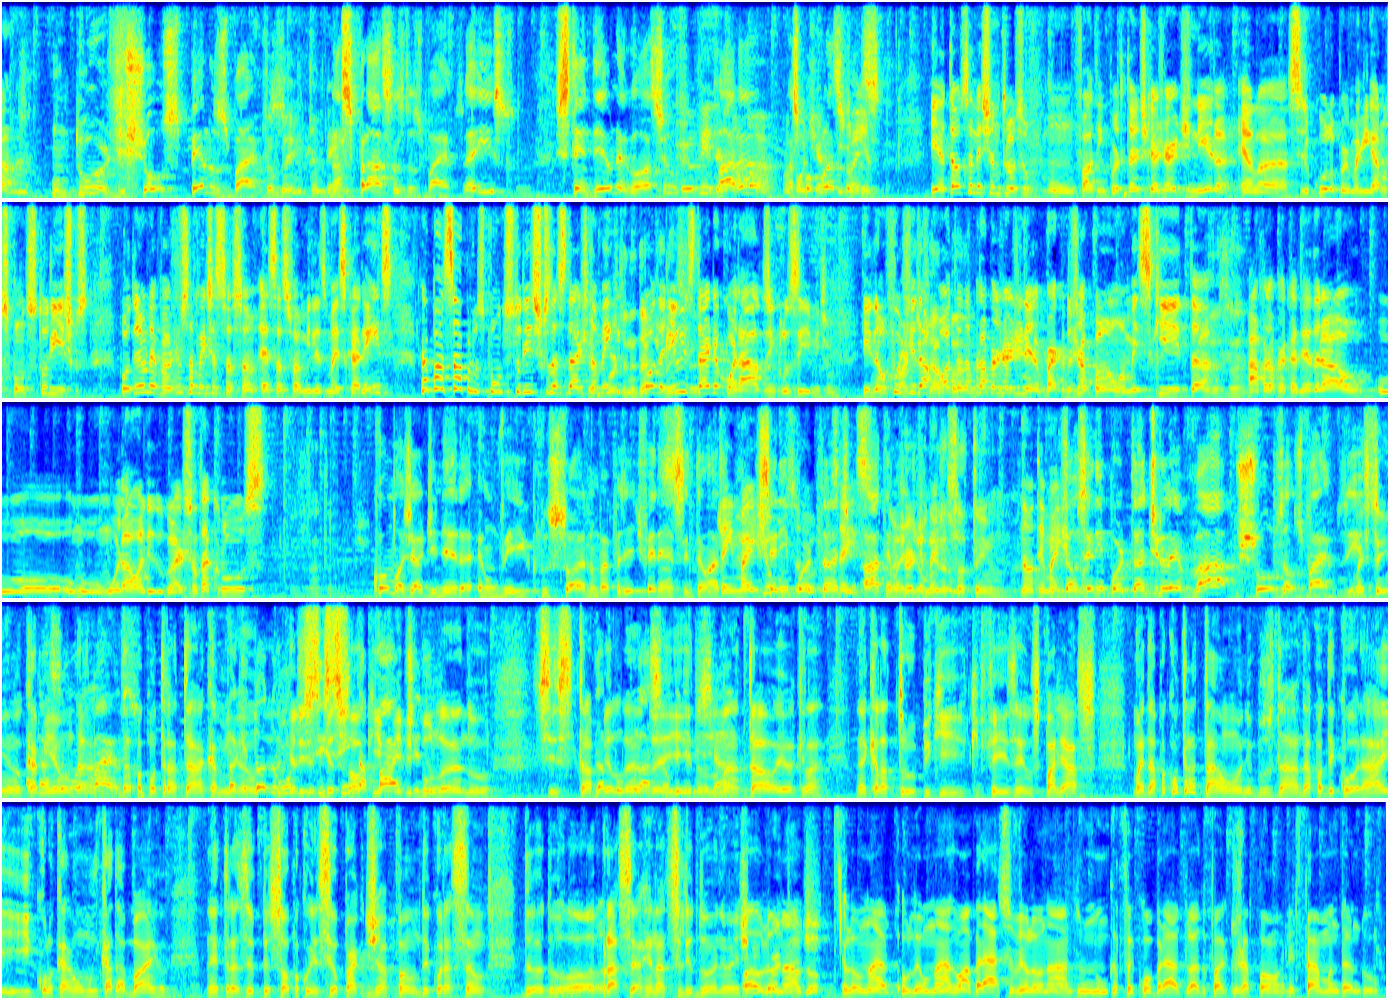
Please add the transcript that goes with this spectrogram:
um tour de shows pelos bairros. Também. Também. Nas praças dos bairros. É isso. Estender o negócio Eu vi, só para uma- uma as populações. rapidinho. E até o Celestino trouxe um, um fato importante, que a jardineira, ela circula por Maringá nos pontos turísticos. Poderiam levar justamente essas, essas famílias mais carentes para passar pelos pontos turísticos da cidade Tem também, que poderiam estar decorados, inclusive. E não fugir Parque da rota Japão. da própria jardineira. O Parque do Japão, a Mesquita, Exato. a própria Catedral, o, o- o mural ali do Colégio Santa Cruz. Exatamente. Como a jardineira é um veículo só, não vai fazer diferença. Então acho Tem mais de que seria um, importante. Ah, tem Na mais de um. jardineira só tem um. Não, tem mais Então de uma. seria importante levar shows aos bairros. Mas Isso. tem o caminhão, dá, bairros. dá para contratar caminhão, Pra que todo mundo se pessoal sinta que parte vive do- pulando, se estrapelando aí no, no. Natal, aí aquela, né, aquela trupe que, que fez aí os palhaços. Mas dá para contratar ônibus, dá, dá para decorar e colocar um em cada bairro, né, trazer o pessoal para conhecer o Parque do Japão, decoração do, do- do- da Praça Renato Celidônio. Eu acho que é o Leonardo, Leonardo, o Leonardo, um abraço, viu, Leonardo? Nunca foi cobrado lá do Parque do Japão. Ele está mandando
